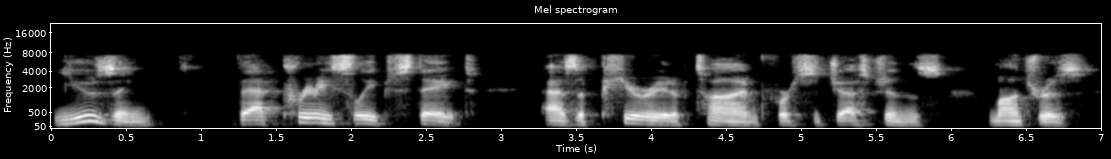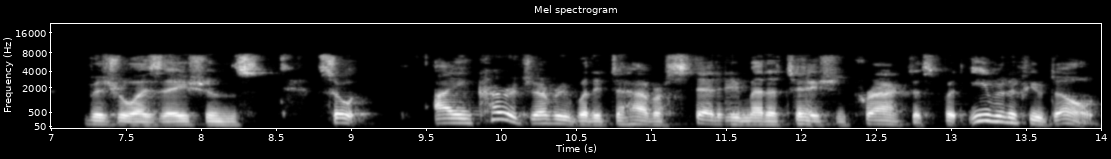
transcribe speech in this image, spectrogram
using that pre-sleep state as a period of time for suggestions, mantras, visualizations. So I encourage everybody to have a steady meditation practice, but even if you don't,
